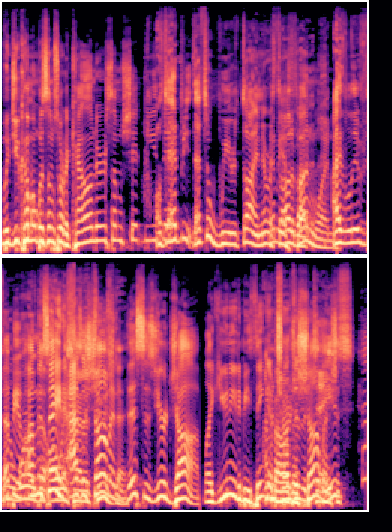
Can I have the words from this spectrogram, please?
Would you come up with some sort of calendar or some shit? Do you Oh, think? that'd be that's a weird thought. I never That'd a thought about one. I lived That'd in be. world I'm that saying, as a shaman, Tuesday. this is your job. Like you need to be thinking I'm about all the shamans. days? Hell,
